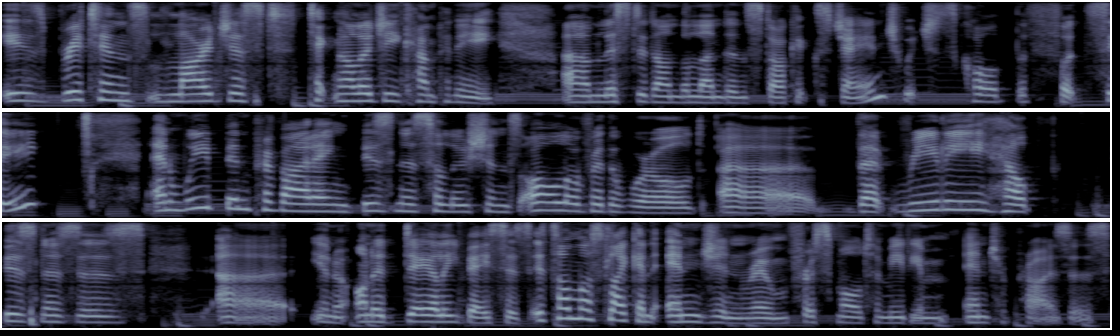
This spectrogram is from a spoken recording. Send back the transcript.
is Britain's largest technology company, um, listed on the London Stock Exchange, which is called the FTSE. And we've been providing business solutions all over the world uh, that really help businesses uh, you know, on a daily basis. It's almost like an engine room for small to medium enterprises.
